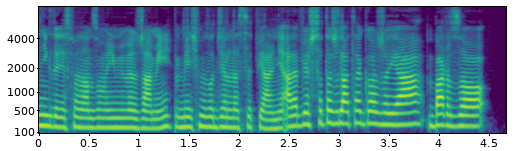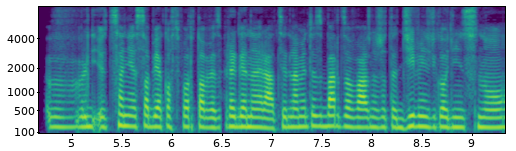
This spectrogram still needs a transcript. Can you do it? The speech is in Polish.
Nigdy nie spędzam z moimi mężami. Mieliśmy oddzielne sypialnie, ale wiesz, to też dlatego, że ja bardzo cenię sobie jako sportowiec regenerację. Dla mnie to jest bardzo ważne, że te 9 godzin snu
